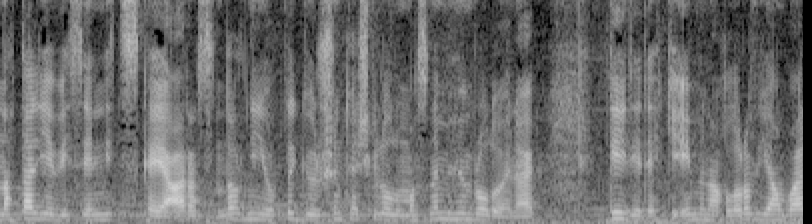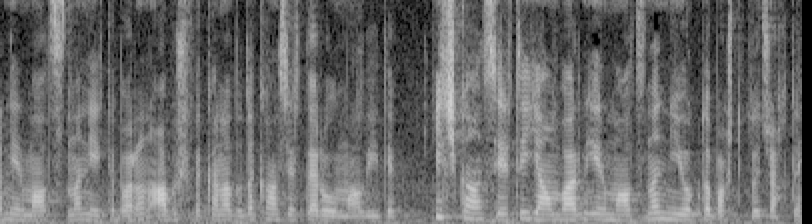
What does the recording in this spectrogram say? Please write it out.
Natalya Veselnitskaya arasında New Yorkda görüşün təşkil olunmasında mühüm rol oynayıb. Qeyd edək ki, Emin Ağlarov yanvarın 26-sından etibarən ABŞ və Kanadada konsertlər olmalı idi. İlk konserti yanvarın 26-dan New Yorkda baş tutacaqdı.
